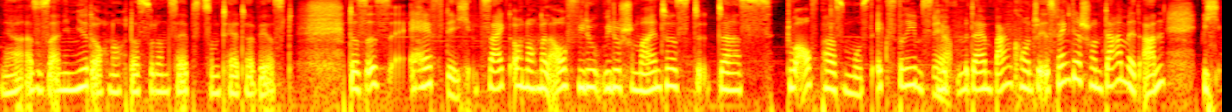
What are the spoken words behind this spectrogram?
Ja, also es animiert auch noch, dass du dann selbst zum Täter wirst. Das ist heftig. Zeigt auch nochmal auf, wie du, wie du schon meintest, dass du aufpassen musst, extremst ja. mit, mit deinem Bankkonto. Es fängt ja schon damit an. Ich,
